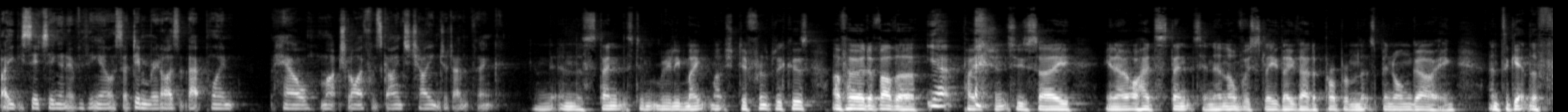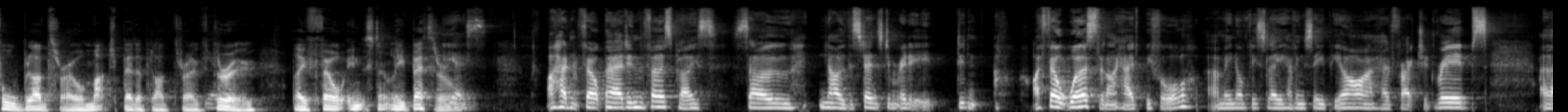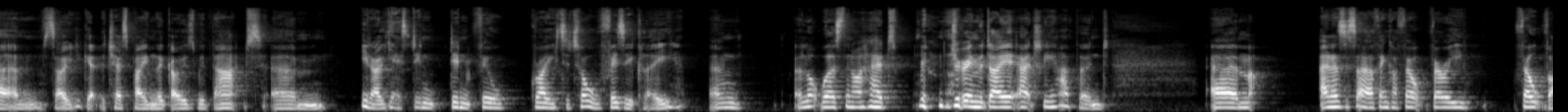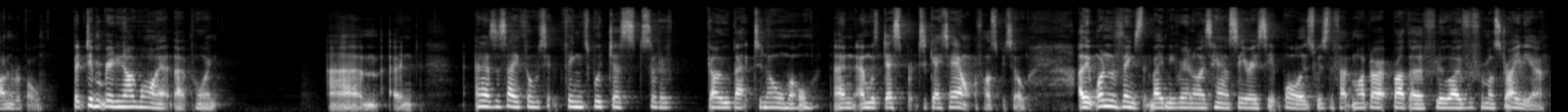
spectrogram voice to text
babysitting and everything else. I didn't realise at that point how much life was going to change, I don't think. And, and the stents didn't really make much difference because I've heard of other yeah. patients who say, you know, I had stents in, and obviously they've had a problem that's been ongoing, and to get the full blood flow or much better blood flow yeah. through, they felt instantly better. Yes, I hadn't felt bad in the first place, so no, the stents didn't really didn't. I felt worse than I had before. I mean, obviously, having CPR, I had fractured ribs. Um, so you get the chest pain that goes with that. Um, you know, yes, didn't didn't feel great at all physically, and a lot worse than I had during the day it actually happened. Um, and as I say, I think I felt very felt vulnerable, but didn't really know why at that point. Um, and and as I say, thought it, things would just sort of go back to normal, and, and was desperate to get out of hospital. I think one of the things that made me realise how serious it was was the fact that my brother flew over from Australia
